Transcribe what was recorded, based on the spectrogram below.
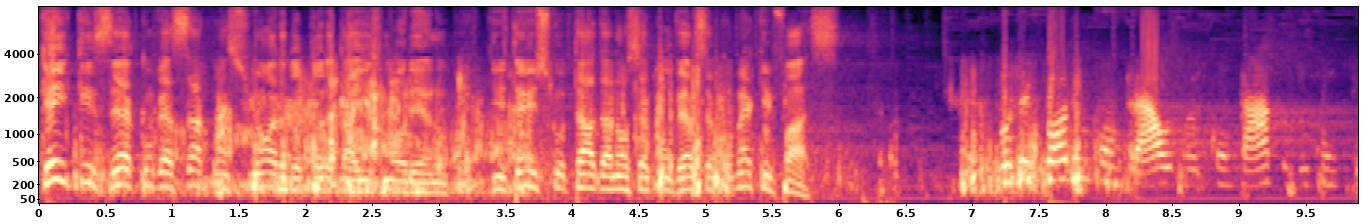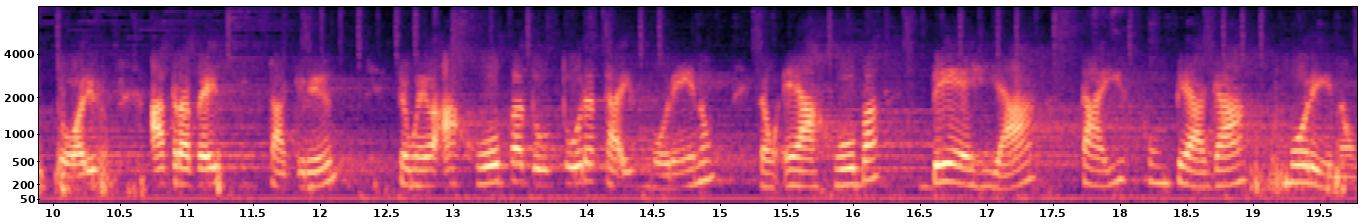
Quem quiser conversar com a senhora, doutora Thaís Moreno, que tem escutado a nossa conversa, como é que faz? Vocês podem encontrar os meus contatos do consultório através do Instagram. Então é arroba doutora Moreno. Então é arroba DRA Thaís com TH Moreno.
